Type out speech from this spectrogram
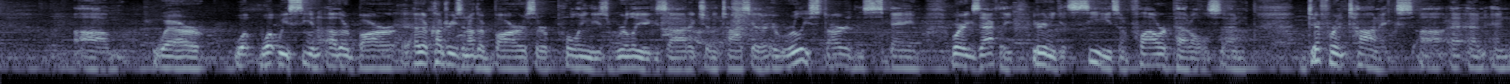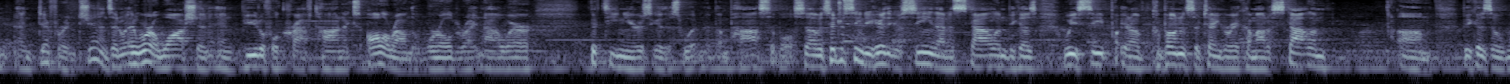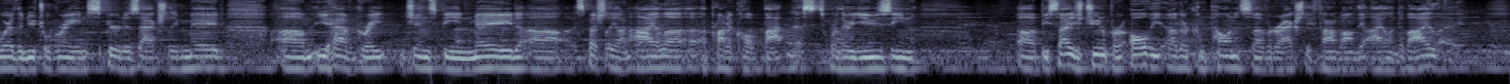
um, where what, what we see in other bar other countries and other bars that are pulling these really exotic gin and tonics together. It really started in Spain, where exactly you're going to get seeds and flower petals and different tonics uh, and, and and different gins, and, and we're awash in, in beautiful craft tonics all around the world right now, where 15 years ago this wouldn't have been possible. So it's interesting to hear that you're seeing that in Scotland because we see you know components of Tanqueray come out of Scotland. Um, because of where the neutral grain spirit is actually made, um, you have great gins being made, uh, especially on Islay, a, product called Botanist, where they're using uh, besides juniper, all the other components of it are actually found on the island of Islay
